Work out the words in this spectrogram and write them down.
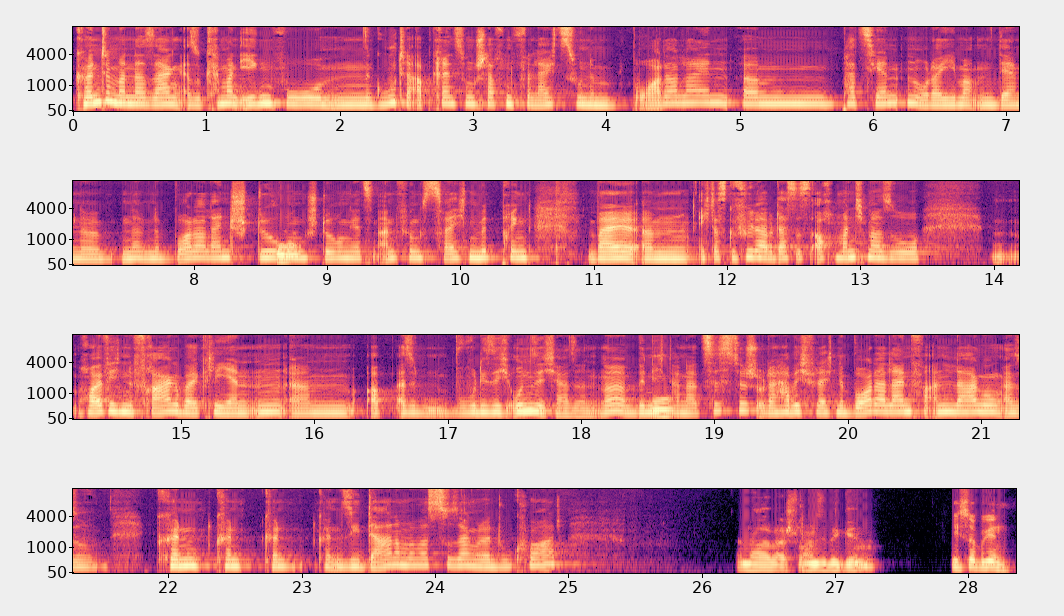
könnte man da sagen, also kann man irgendwo eine gute Abgrenzung schaffen, vielleicht zu einem Borderline-Patienten ähm, oder jemandem, der eine, eine, eine Borderline-Störung, Störung jetzt in Anführungszeichen mitbringt, weil ähm, ich das Gefühl habe, das ist auch manchmal so häufig eine Frage bei Klienten, ähm, ob, also wo die sich unsicher sind. Ne? Bin ja. ich da narzisstisch oder habe ich vielleicht eine Borderline-Veranlagung? Also können, können, können, können Sie da nochmal was zu sagen oder du, Cord? Herr Neubersch, wollen Sie beginnen? Ich soll beginnen.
